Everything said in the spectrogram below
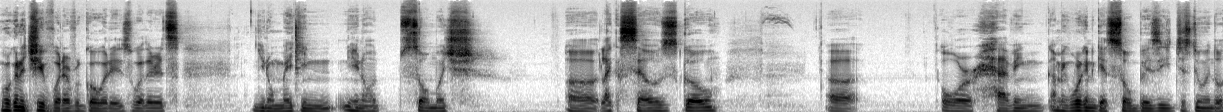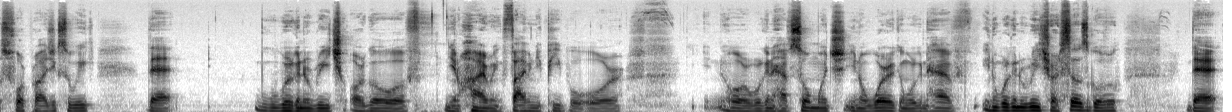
we're gonna achieve whatever goal it is, whether it's you know making you know so much uh like a sales goal uh or having i mean we're gonna get so busy just doing those four projects a week that we're gonna reach our goal of you know hiring five new people or or we're gonna have so much you know work and we're gonna have you know we're gonna reach our sales goal that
